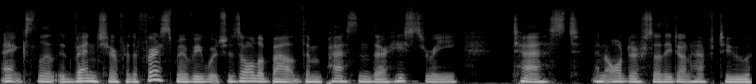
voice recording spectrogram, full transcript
excellent adventure for the first movie, which was all about them passing their history test in order so they don't have to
